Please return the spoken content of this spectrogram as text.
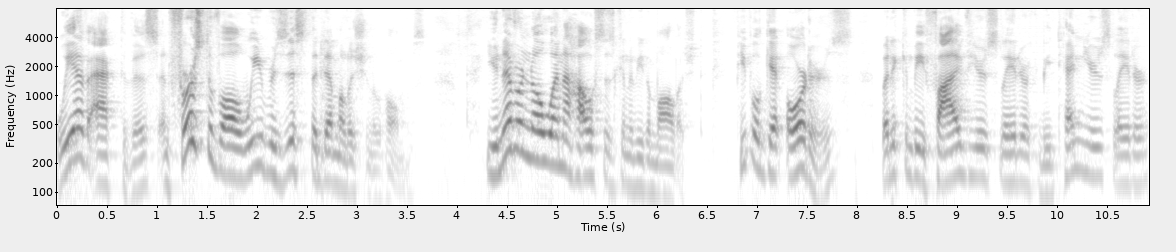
We have activists, and first of all, we resist the demolition of homes. You never know when a house is going to be demolished. People get orders, but it can be five years later, it can be 10 years later.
